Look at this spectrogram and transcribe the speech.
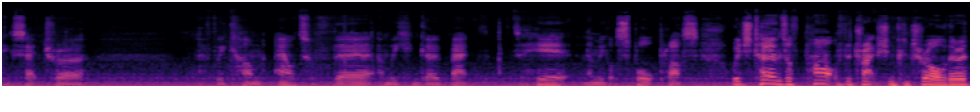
etc. If we come out of there and we can go back to here, then we've got Sport Plus, which turns off part of the traction control. There are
